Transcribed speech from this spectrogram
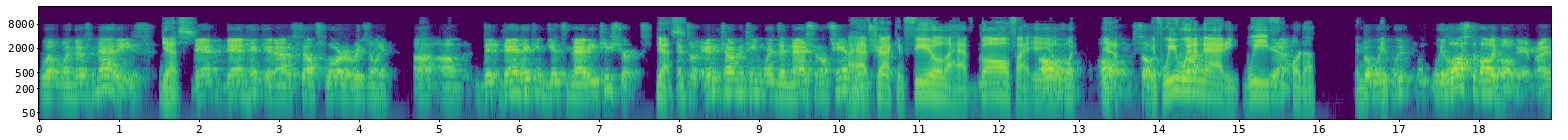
Well, when there's natties, Yes. Dan Dan Hicken out of South Florida originally. Uh, um, D- Dan Hicken gets natty T-shirts, Yes. and so anytime the team wins a national championship, I have track and field. I have golf. I you all know what all yeah. So if we win a natty, we Yeah. Florida. And, but we, and- we we lost the volleyball game, right?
